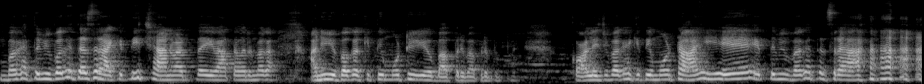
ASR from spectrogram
बघा तुम्ही बघतच राहा किती छान वाटतंय वातावरण बघा. आणि हे बघा किती मोठी बापरे बापरे बापरे. कॉलेज बघा किती मोठं आहे हे तुम्ही बघतच राहा.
